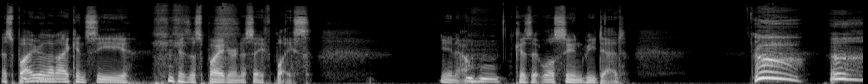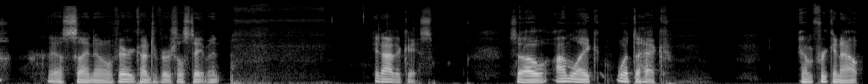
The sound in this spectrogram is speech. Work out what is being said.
A spider Mhm. that I can see is a spider in a safe place. You know, Mm-hmm. because it will soon be dead. Yes, I know. Very controversial statement. In either case. So I'm like, what the heck? I'm freaking out.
